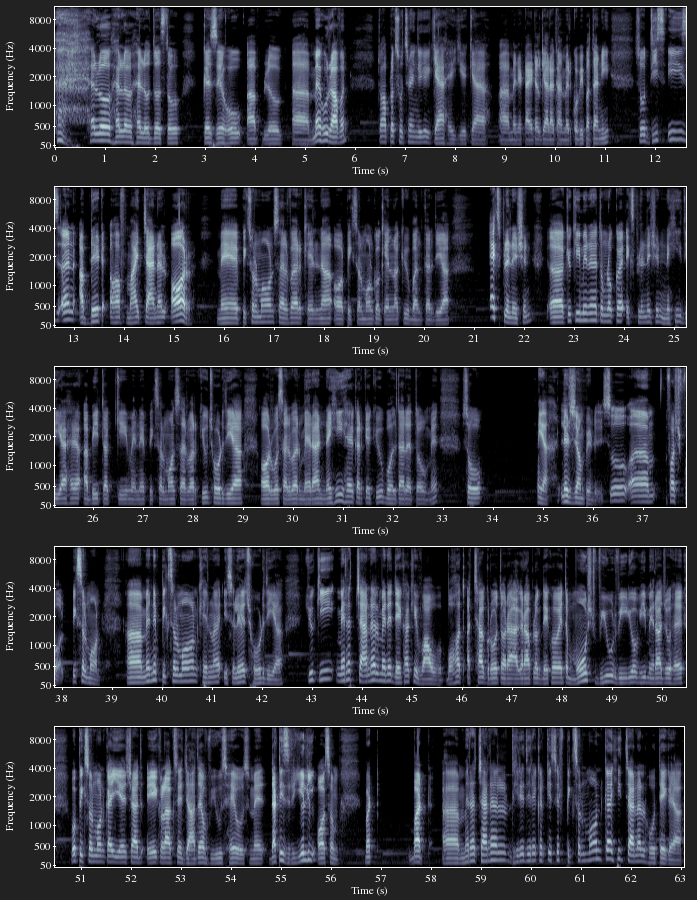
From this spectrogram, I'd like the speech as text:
Hello hello hello दोस्तों। कैसे हो आप लोग? आ, मैं हूँ रावण। तो आप लोग सोच रहे होंगे कि क्या है ये क्या आ, मैंने टाइटल क्या रखा है मेरे को भी पता नहीं। So this is an update of my channel और मैं पिक्सल मॉन सर्वर खेलना और पिक्सल मॉन को खेलना क्यों बंद कर दिया? एक्सप्लेनेशन क्योंकि मैंने तुम लोग को एक्सप्लेनेशन नहीं दिया है अभी तक कि मैंने पिक्सल मॉल सर्वर क्यों छोड़ दिया और वो सर्वर मेरा नहीं है करके क्यों बोलता रहता हूँ मैं। So yeah let's jump in this so first of all Pixelmon मैंने पिक्सल मॉन खेलना इसलिए छोड़ दिया क्योंकि मेरा चैनल मैंने देखा कि वाओ बहुत अच्छा ग्रोथ हो रहा है। अगर आप लोग देखोगे तो मोस्ट व्यूड वीडियो भी मेरा जो है, वो पिक्सल मॉन का ही है। शायद एक लाख से ज़्यादा व्यूज़ है उसमें। That is really awesome but but मेरा चैनल धीरे धीरे करके सिर्फ़ पिक्सल मॉन का ही चैनल होते गया।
